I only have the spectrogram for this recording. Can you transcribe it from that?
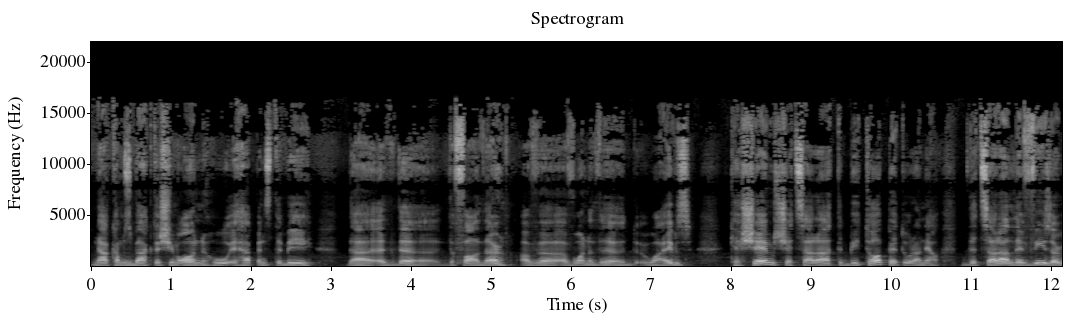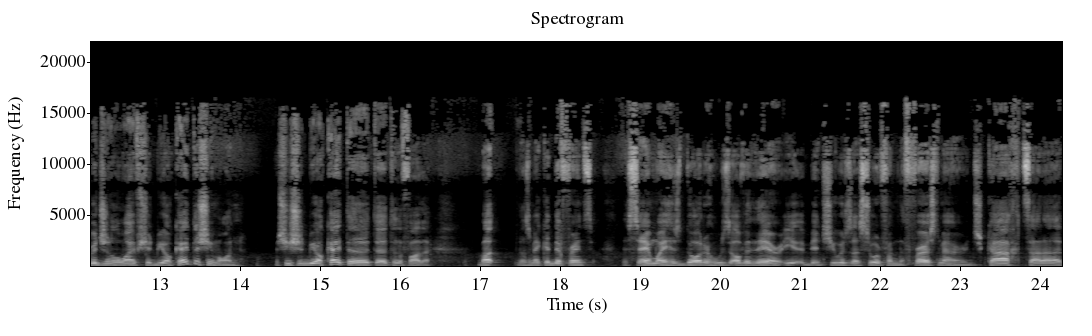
now comes back to Shimon, who happens to be the the the father of uh, of one of the wives. Keshem shetzarat bito petura. Now, the tzara, Levi's original wife, should be okay to Shimon. She should be okay to, to, to the father. But doesn't make a difference. The same way his daughter, who's over there, and she was a asur from the first marriage. Kach tzarat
